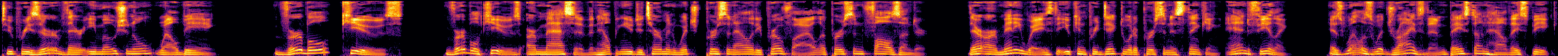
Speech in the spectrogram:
to preserve their emotional well-being. Verbal cues. Verbal cues are massive in helping you determine which personality profile a person falls under. There are many ways that you can predict what a person is thinking and feeling, as well as what drives them based on how they speak.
